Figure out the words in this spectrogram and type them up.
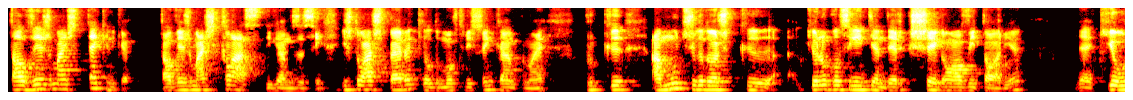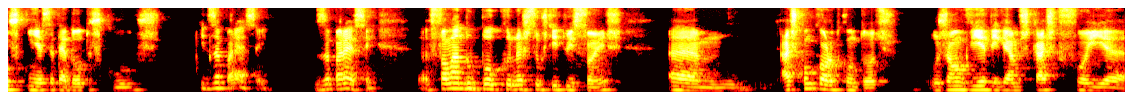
talvez mais técnica, talvez mais classe, digamos assim. E estou à espera que ele demonstre isso em campo, não é? Porque há muitos jogadores que, que eu não consigo entender que chegam ao Vitória, né, que eu os conheço até de outros clubes, e desaparecem. Desaparecem. Falando um pouco nas substituições, hum, acho que concordo com todos o João Via, digamos que acho que foi a,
